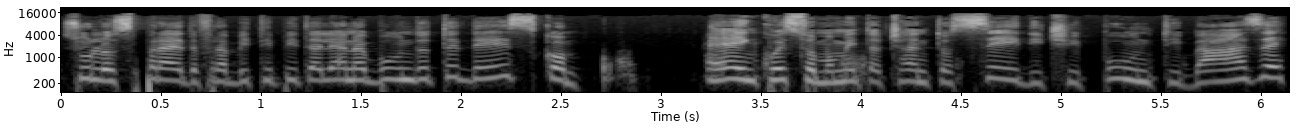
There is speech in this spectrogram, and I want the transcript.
sullo spread fra BTP italiano e Bund tedesco. È in questo momento a 116 punti base,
